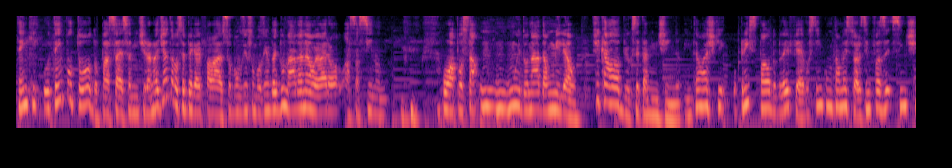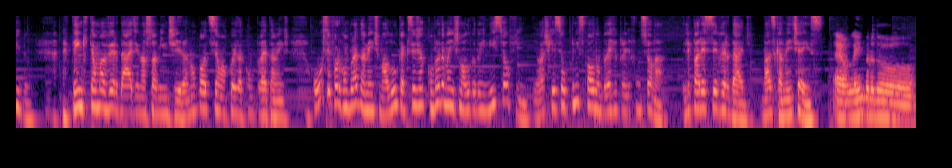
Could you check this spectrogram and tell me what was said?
Tem que, o tempo todo, passar essa mentira. Não adianta você pegar e falar, ah, eu sou bonzinho, sou bonzinho, daí do nada, não, eu era o assassino. Ou apostar um, um, um, e do nada um milhão. Fica óbvio que você tá mentindo. Então, acho que o principal do blefe é você tem que contar uma história, você tem que fazer sentido. Tem que ter uma verdade na sua mentira. Não pode ser uma coisa completamente. Ou se for completamente maluca, que seja completamente maluca do início ao fim. Eu acho que esse é o principal do blefe para ele funcionar ele parecer verdade. Basicamente é isso. É, eu lembro do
